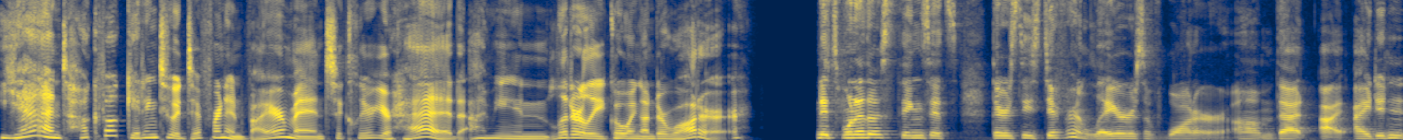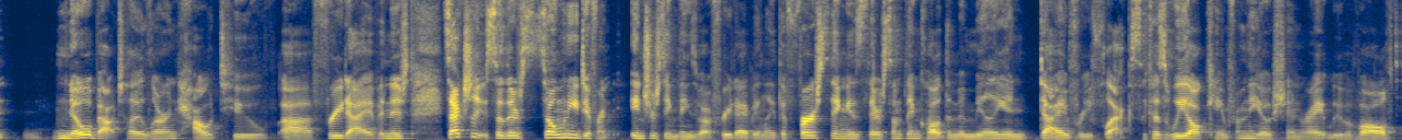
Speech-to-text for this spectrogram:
Yeah, and talk about getting to a different environment to clear your head. I mean, literally going underwater. It's one of those things. It's there's these different layers of water um, that I, I didn't know about till I learned how to uh, free dive. And there's it's actually so there's so many different interesting things about free diving. Like the first thing is there's something called the mammalian dive reflex because we all came from the ocean, right? We've evolved,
